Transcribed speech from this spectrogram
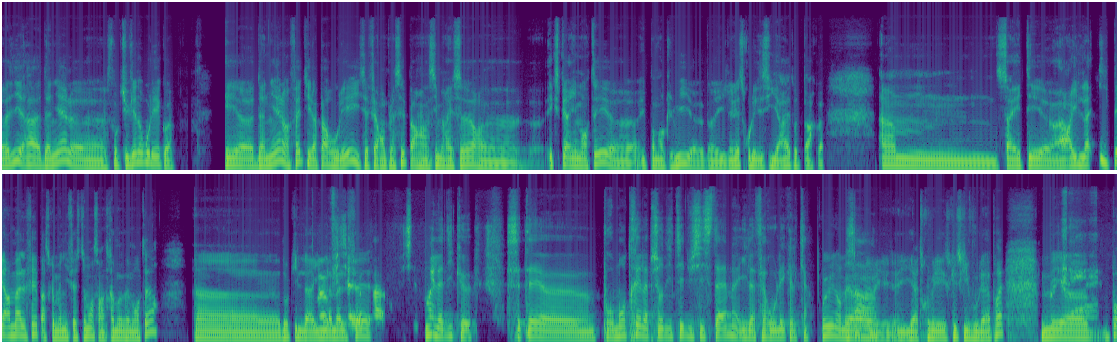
vas-y ah Daniel faut que tu viennes rouler quoi. Et euh, Daniel en fait il a pas roulé, il s'est fait remplacer par un sim racer euh, expérimenté euh, et pendant que lui euh, bah, il allait se rouler des cigarettes autre part quoi. Hum, ça a été euh, alors il l'a hyper mal fait parce que manifestement c'est un très mauvais menteur. Euh, donc il l'a il l'a mal fait. officiellement, il a dit que c'était euh, pour montrer l'absurdité du système, il a fait rouler quelqu'un. Oui, non, mais Ça, euh, hein. il il a trouvé les excuses qu'il voulait après. Mais euh, pe-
